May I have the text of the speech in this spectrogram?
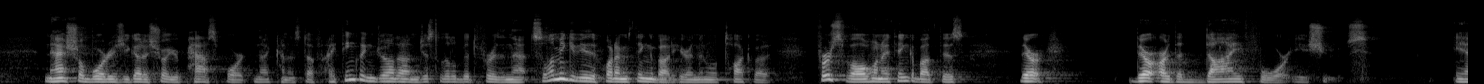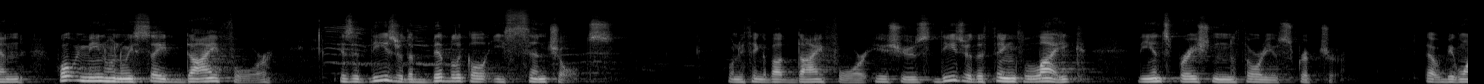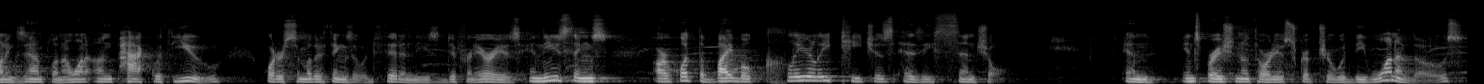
national borders, you got to show your passport and that kind of stuff. I think we can drill down just a little bit further than that. So let me give you what I'm thinking about here, and then we'll talk about it. First of all, when I think about this, there, there are the die for issues. And what we mean when we say die for is that these are the biblical essentials. When we think about die for issues, these are the things like the inspiration and authority of Scripture. That would be one example. And I want to unpack with you what are some other things that would fit in these different areas. And these things are what the Bible clearly teaches as essential. And inspiration and authority of Scripture would be one of those,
